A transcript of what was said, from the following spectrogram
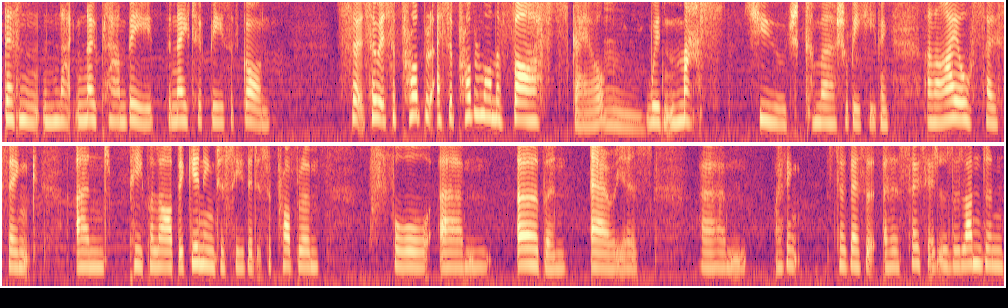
there's n- no, no plan B. The native bees have gone. So, so it's a problem. It's a problem on the vast scale with mass, huge commercial beekeeping, and I also think, and people are beginning to see that it's a problem for um, urban areas. Um, I think so. There's a, an association, the London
